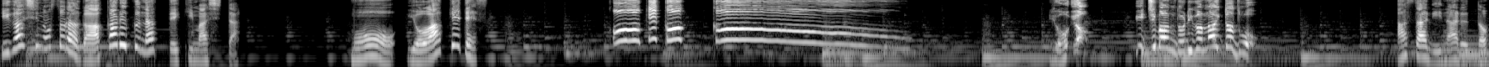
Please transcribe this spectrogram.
東の空が明るくなってきました。もう夜明けです。コーやや一番鳥が鳴いたぞ。朝になると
